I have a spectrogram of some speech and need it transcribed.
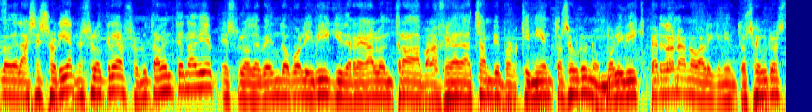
Lo de la asesoría no se lo cree absolutamente nadie. Es lo de vendo Bolivic y de regalo entrada para la final de la Champions por 500 euros. No, un Bolivic, perdona, no vale 500 euros.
